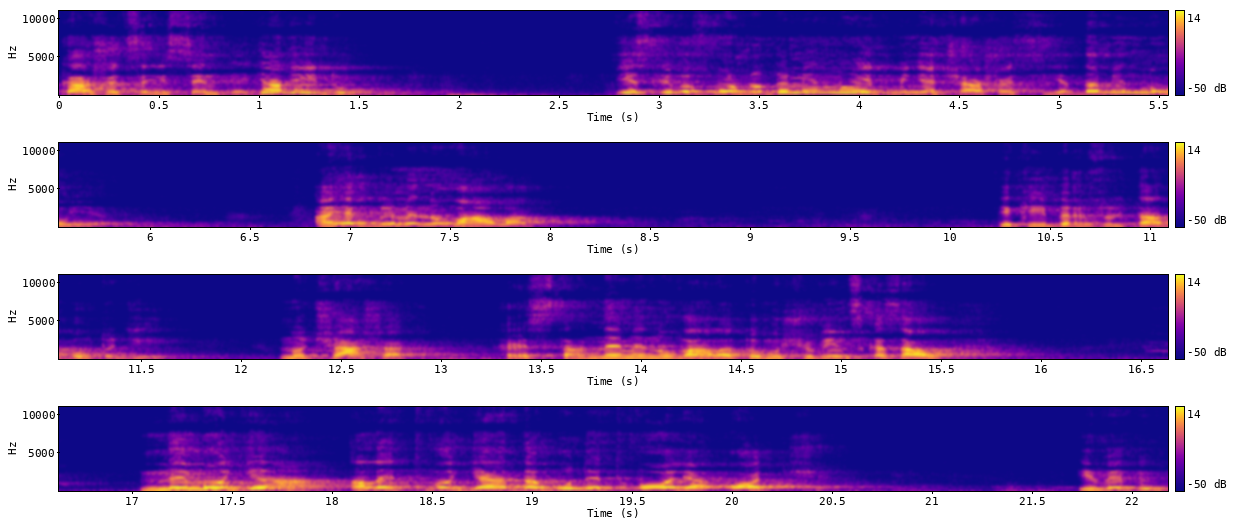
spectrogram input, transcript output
каже цей син, я не йду. Якщо возможно, домінує мене чаша сія, домінує. А якби минувала, який би результат був тоді? Но чаша Христа не минувала, тому що Він сказав, не моя, але твоя да буде твоя, Отче. І випив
